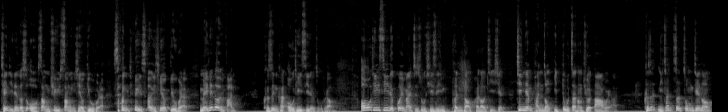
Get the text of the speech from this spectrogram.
前几天都是哦上去上影线又丢回来，上去上影线又丢回来，每天都很烦。可是你看 OTC 的股票，OTC 的柜买指数其实已经喷到快到季线，今天盘中一度站上去又搭回来。可是你在这中间哦，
